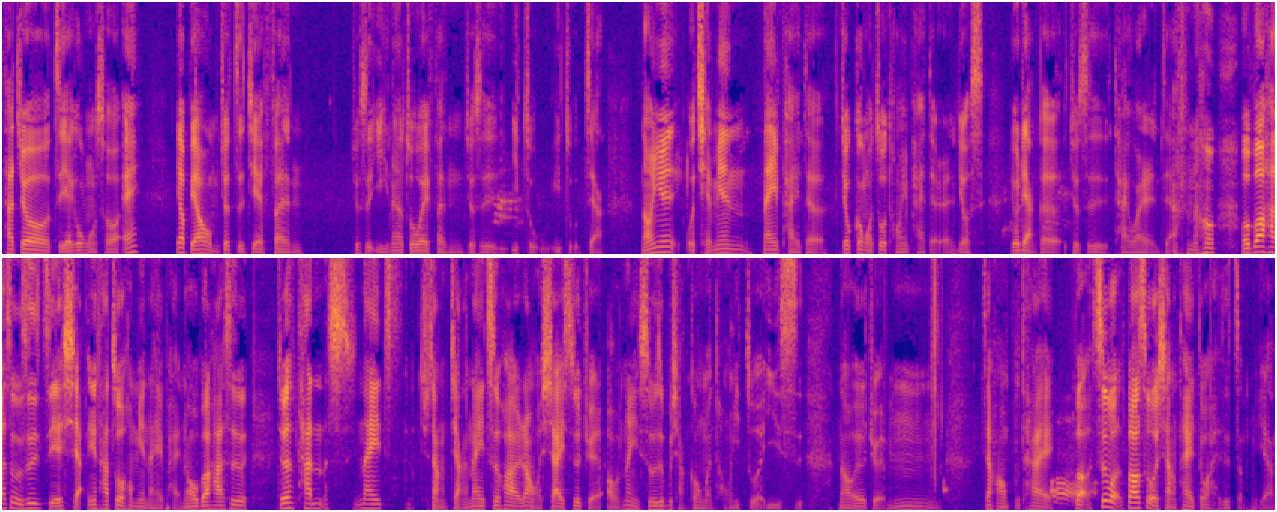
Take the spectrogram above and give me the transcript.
他就直接跟我说，哎，要不要我们就直接分，就是以那个座位分，就是一组一组这样。然后因为我前面那一排的就跟我坐同一排的人有有两个就是台湾人这样，然后我不知道他是不是直接下，因为他坐后面那一排，然后我不知道他是就是他那一次就想讲那一次话，让我下意识就觉得哦，那你是不是不想跟我们同一组的意思？然后我就觉得嗯，这样好像不太不知道是我不知道是我想太多还是怎么样。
